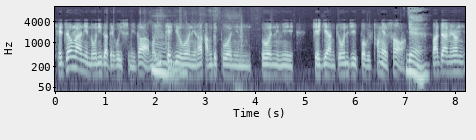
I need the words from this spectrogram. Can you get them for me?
개정안이 논의가 되고 있습니다. 뭐 음. 이태기 의원이나 강득구 의원님, 의원님이 제기한 교원지법을 통해서 예. 맞아면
